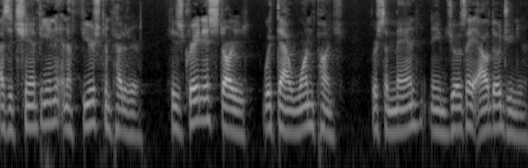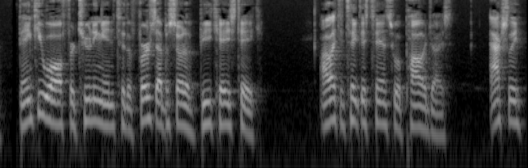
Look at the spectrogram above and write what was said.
as a champion and a fierce competitor. His greatness started with that one punch versus a man named Jose Aldo Jr. Thank you all for tuning in to the first episode of BK's Take. I'd like to take this chance to apologize. Actually,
